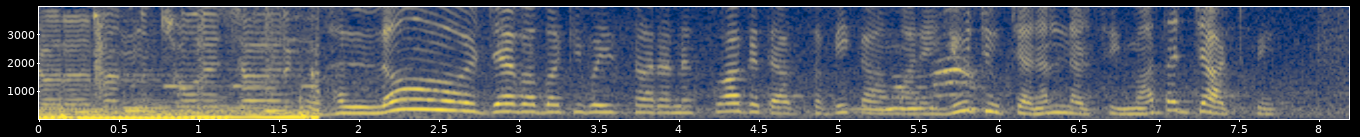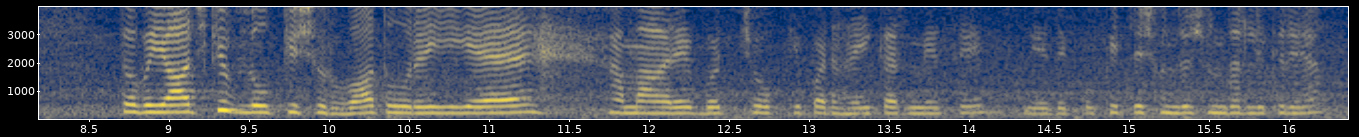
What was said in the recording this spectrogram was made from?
कर रन छोरे, शहर कर हेलो, जय बाबा की वही सारा ने स्वागत है आप सभी का हमारे यूट्यूब चैनल नरसिंह माता जाट पे। तो भाई, आज के व्लॉग की शुरुआत हो रही है हमारे बच्चों की पढ़ाई करने से। ये देखो कितने सुंदर सुंदर लिख रहे हैं।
